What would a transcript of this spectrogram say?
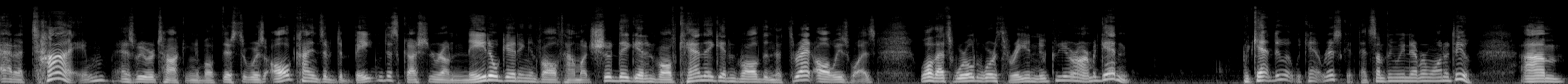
at a time, as we were talking about this, there was all kinds of debate and discussion around NATO getting involved. How much should they get involved? Can they get involved? And the threat always was, well, that's World War III and nuclear Armageddon. We can't do it. We can't risk it. That's something we never want to do. Um,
